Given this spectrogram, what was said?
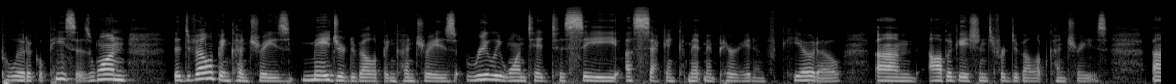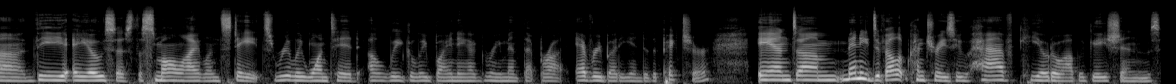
political pieces. One, the developing countries, major developing countries, really wanted to see a second commitment period of Kyoto, um, obligations for developed countries. Uh, the AOSIS, the small island states, really wanted a legally binding agreement that brought everybody into the picture. And um, many developed countries who have Kyoto obligations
